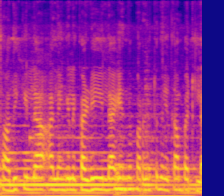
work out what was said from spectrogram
സാധിക്കില്ല അല്ലെങ്കിൽ കഴിയില്ല എന്ന് പറഞ്ഞിട്ട് നിൽക്കാൻ പറ്റില്ല.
